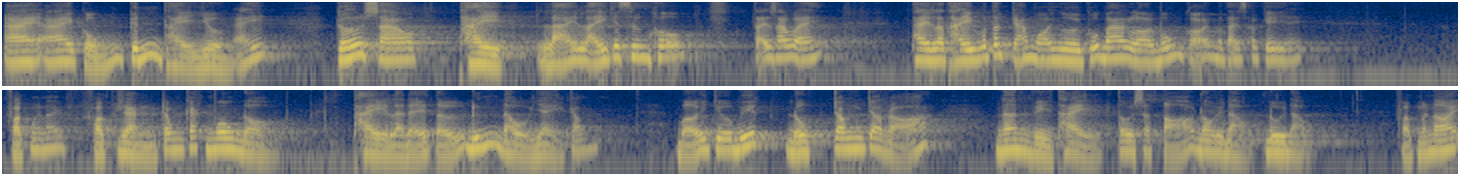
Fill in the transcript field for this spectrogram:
Ai ai cũng kính thầy giường ấy. Cớ sao thầy lại lạy cái xương khô? Tại sao vậy? Thầy là thầy của tất cả mọi người của ba loài bốn cõi mà tại sao kỳ vậy? Phật mới nói, phật rằng trong các môn đồ, thầy là đệ tử đứng đầu dày công. Bởi chưa biết đục trong cho rõ, nên vì thầy tôi sẽ tỏ đôi đầu, đuôi đầu. Phật mới nói,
